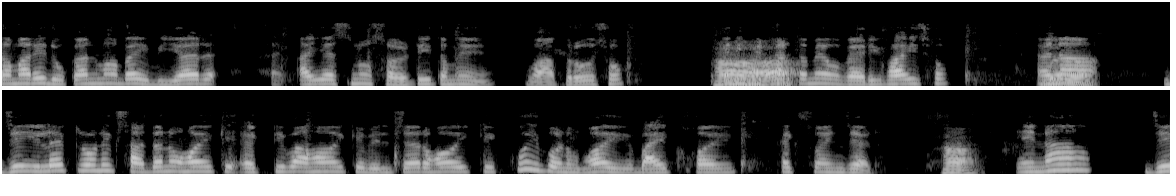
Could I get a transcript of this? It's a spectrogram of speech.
તમારી દુકાનમાં ભાઈ બીઆર આઈએસનું સર્ટી તમે વાપરો છો? એની હેઠળ તમે વેરીફાઈ છો? એના જે ઇલેક્ટ્રોનિક સાધનો હોય કે એક્ટિવા હોય કે વ્હીલચેર હોય કે કોઈ પણ હોય બાઇક હોય એક્સ વાય ઝેડ હા. એના જે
